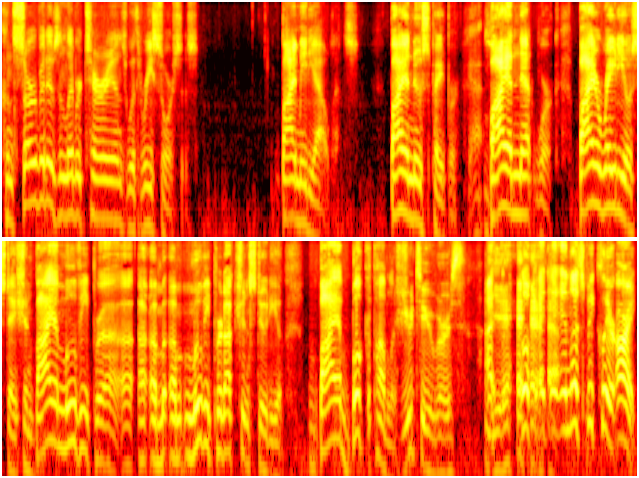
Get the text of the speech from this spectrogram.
Conservatives and libertarians with resources buy media outlets, buy a newspaper, buy a network, buy a radio station, buy a movie pro- uh, a, a- a movie production studio, buy a book publisher. YouTubers. I- yeah. Look, and, and let's be clear. All right.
